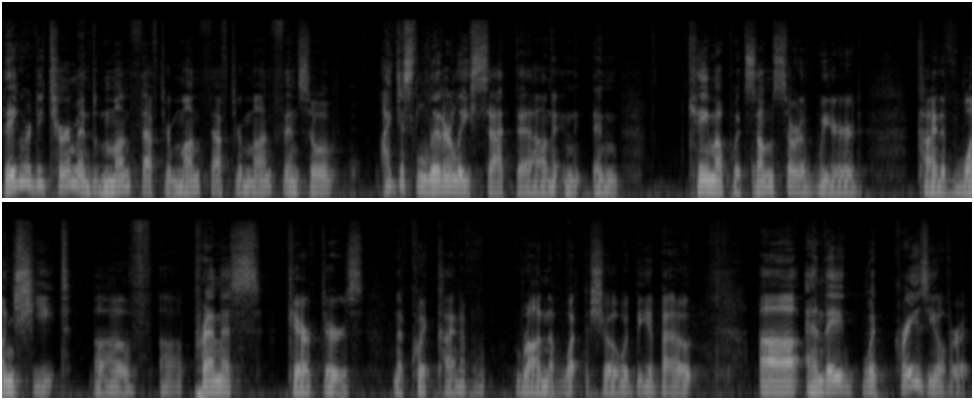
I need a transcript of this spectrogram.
they were determined month after month after month, and so I just literally sat down and, and came up with some sort of weird kind of one sheet of uh, premise, characters, and a quick kind of run of what the show would be about. Uh, and they went crazy over it.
